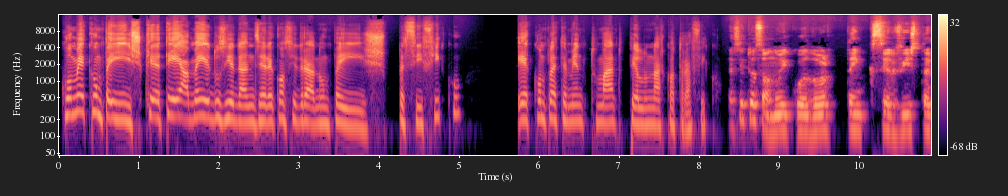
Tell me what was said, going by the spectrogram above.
Como é que um país que até há meia dúzia de anos era considerado um país pacífico é completamente tomado pelo narcotráfico? A situação no Equador tem que ser vista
